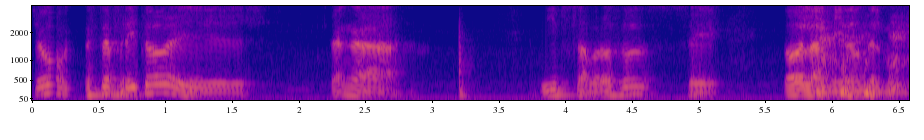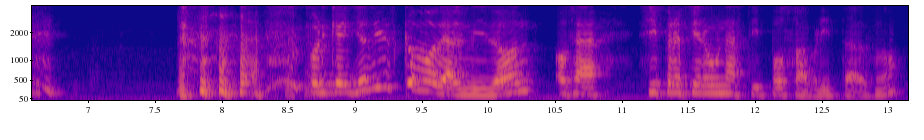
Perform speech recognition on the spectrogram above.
Yo que esté frito y tenga dips sabrosos, sí. Todo el almidón del mundo. Porque yo sí es como de almidón, o sea, sí prefiero unas tipo sabritas, ¿no?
